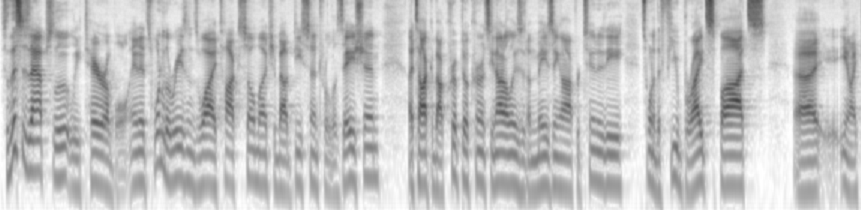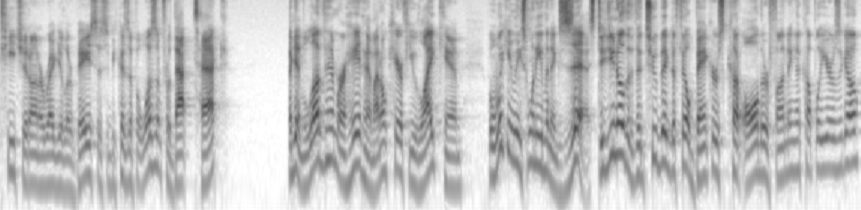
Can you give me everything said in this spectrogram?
So this is absolutely terrible. And it's one of the reasons why I talk so much about decentralization. I talk about cryptocurrency. Not only is it an amazing opportunity, it's one of the few bright spots. Uh, you know, I teach it on a regular basis because if it wasn't for that tech, again, love him or hate him, I don't care if you like him, but WikiLeaks wouldn't even exist. Did you know that the too big to fail bankers cut all their funding a couple years ago?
